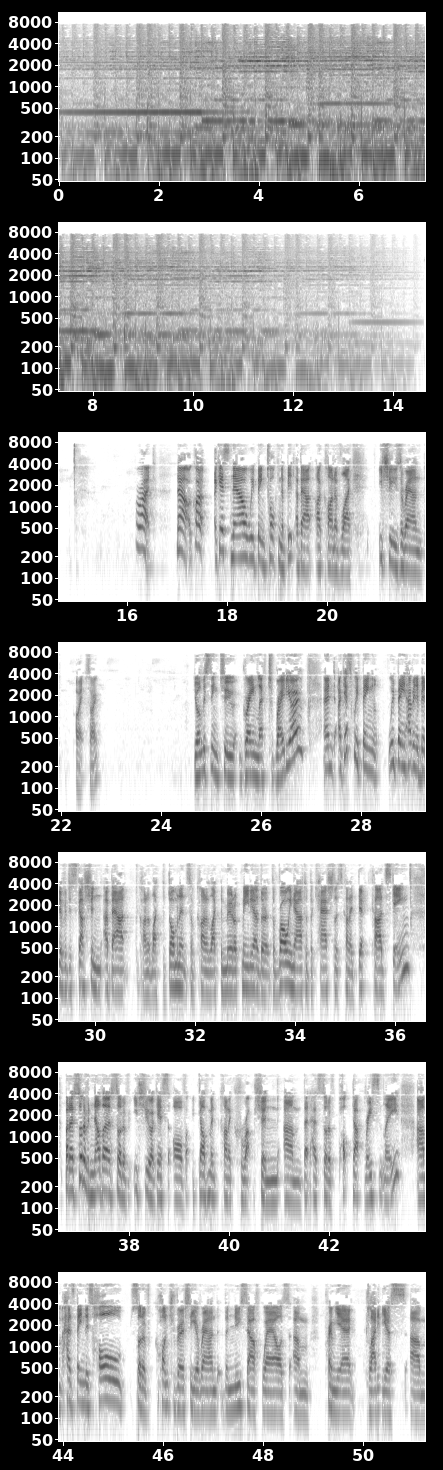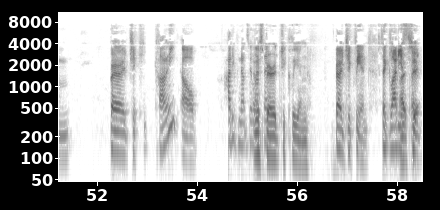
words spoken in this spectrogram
Guess now we've been talking a bit about a kind of like issues around. Oh wait, sorry. You're listening to Green Left Radio, and I guess we've been we've been having a bit of a discussion about kind of like the dominance of kind of like the Murdoch media, the the rolling out of the cashless kind of debt card scheme, but a sort of another sort of issue, I guess, of government kind of corruption um, that has sort of popped up recently um, has been this whole sort of controversy around the New South Wales um, Premier Gladys um, Berejiklian. Oh, how do you pronounce her last name? Berejiklian. Berejiklian. So Gladius. Uh,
